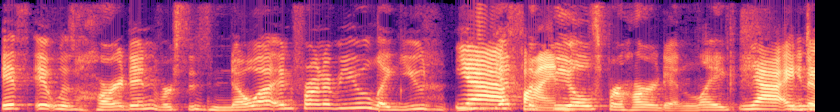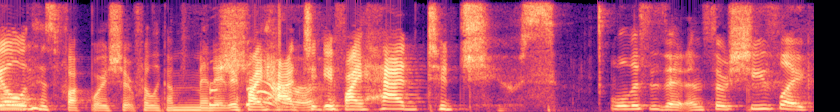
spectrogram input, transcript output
if it was Hardin versus Noah in front of you like you Yeah, you get fine. the feels for Hardin like Yeah, I deal know. with his fuckboy shit for like a minute if I had to. If I had to choose. Well, this is it. And so she's like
